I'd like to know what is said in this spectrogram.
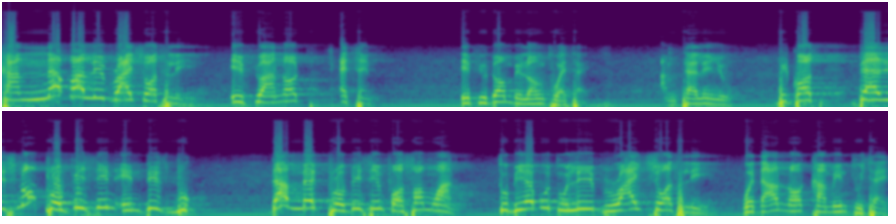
can never live righteously if you are not churching. If you don't belong to a church. I'm telling you. Because there is no provision in this book that make provision for someone to be able to live righteously without not coming to church.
